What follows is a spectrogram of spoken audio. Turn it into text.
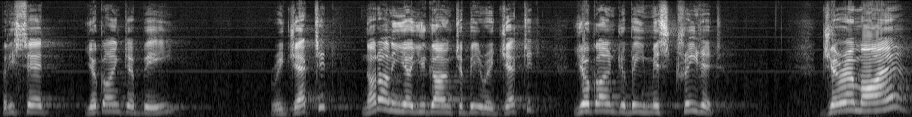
But he said, You're going to be rejected. Not only are you going to be rejected, you're going to be mistreated. Jeremiah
